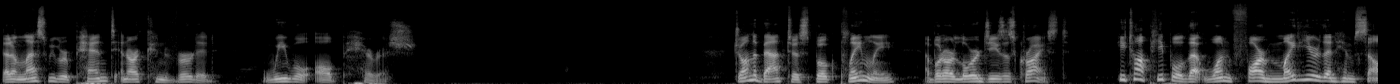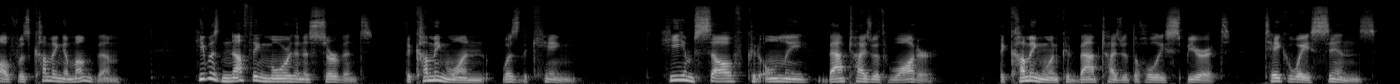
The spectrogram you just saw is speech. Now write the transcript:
that unless we repent and are converted, we will all perish. John the Baptist spoke plainly about our Lord Jesus Christ. He taught people that one far mightier than himself was coming among them. He was nothing more than a servant. The coming one was the king. He himself could only baptize with water. The coming one could baptize with the Holy Spirit, take away sins,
